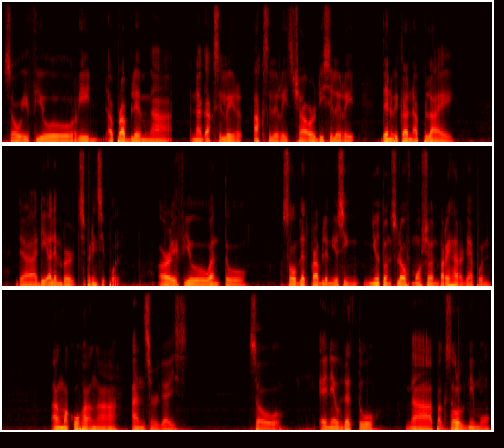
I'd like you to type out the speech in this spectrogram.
So if you read a problem nga nag-accelerate accelerate siya or decelerate, then we can apply the D'Alembert's principle. Or if you want to solve that problem using Newton's law of motion, parehara gyapon ang makuha nga answer guys. So any of the two nga pag-solve nimo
